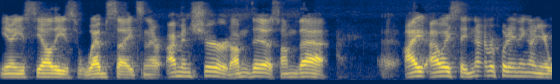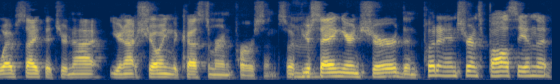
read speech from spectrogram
You know, you see all these websites and they're, I'm insured, I'm this, I'm that. I, I, always say never put anything on your website that you're not you're not showing the customer in person. So if mm-hmm. you're saying you're insured, then put an insurance policy in the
